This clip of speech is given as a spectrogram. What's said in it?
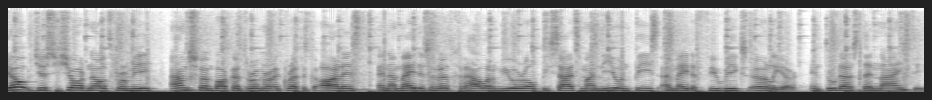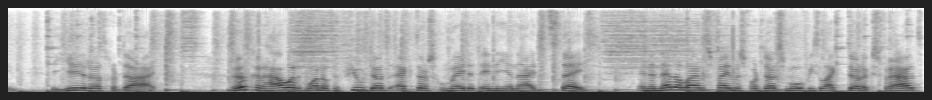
Yo, just a short note from me. I'm Sven Bakker, drummer and graphic artist, and I made this Rutger Hauer mural besides my neon piece I made a few weeks earlier, in 2019, the year Rutger died. Rutger Hauer is one of the few Dutch actors who made it in the United States. In the Netherlands, famous for Dutch movies like Turks Fruit,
